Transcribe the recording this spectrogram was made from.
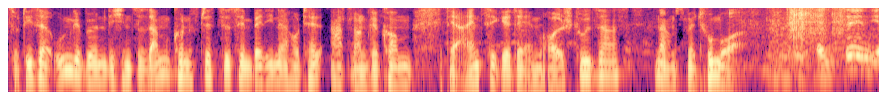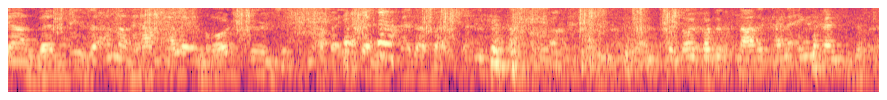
Zu dieser ungewöhnlichen Zusammenkunft ist es im Berliner Hotel Adlon gekommen. Der einzige, der im Rollstuhl saß, nahm es mit Humor. In zehn Jahren werden diese anderen Herren alle in Rollstühlen sitzen, aber ich werde nicht mehr dabei sein. Wir soll Gottes Gnade keine engen Grenzen setzen.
